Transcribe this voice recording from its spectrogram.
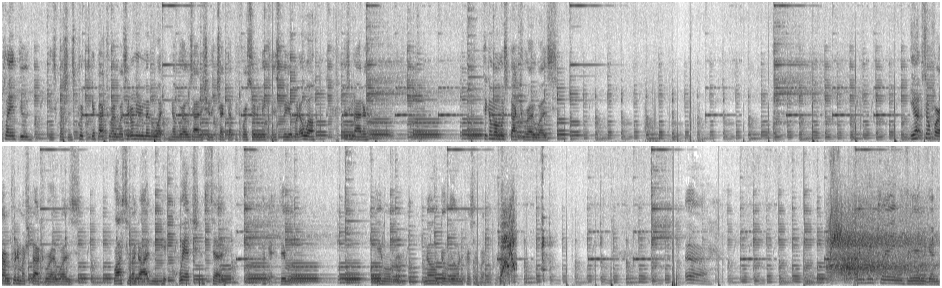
playing through these questions quick to get back to where I was. I don't even remember what number I was at. I should have checked that before I started making this video, but oh well. Doesn't matter. I think I'm almost back to where I was. Yeah, so far I'm pretty much back to where I was last time I died and hit quit instead. Okay, there we go. Game over. No, don't really want to press that button. Okay.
